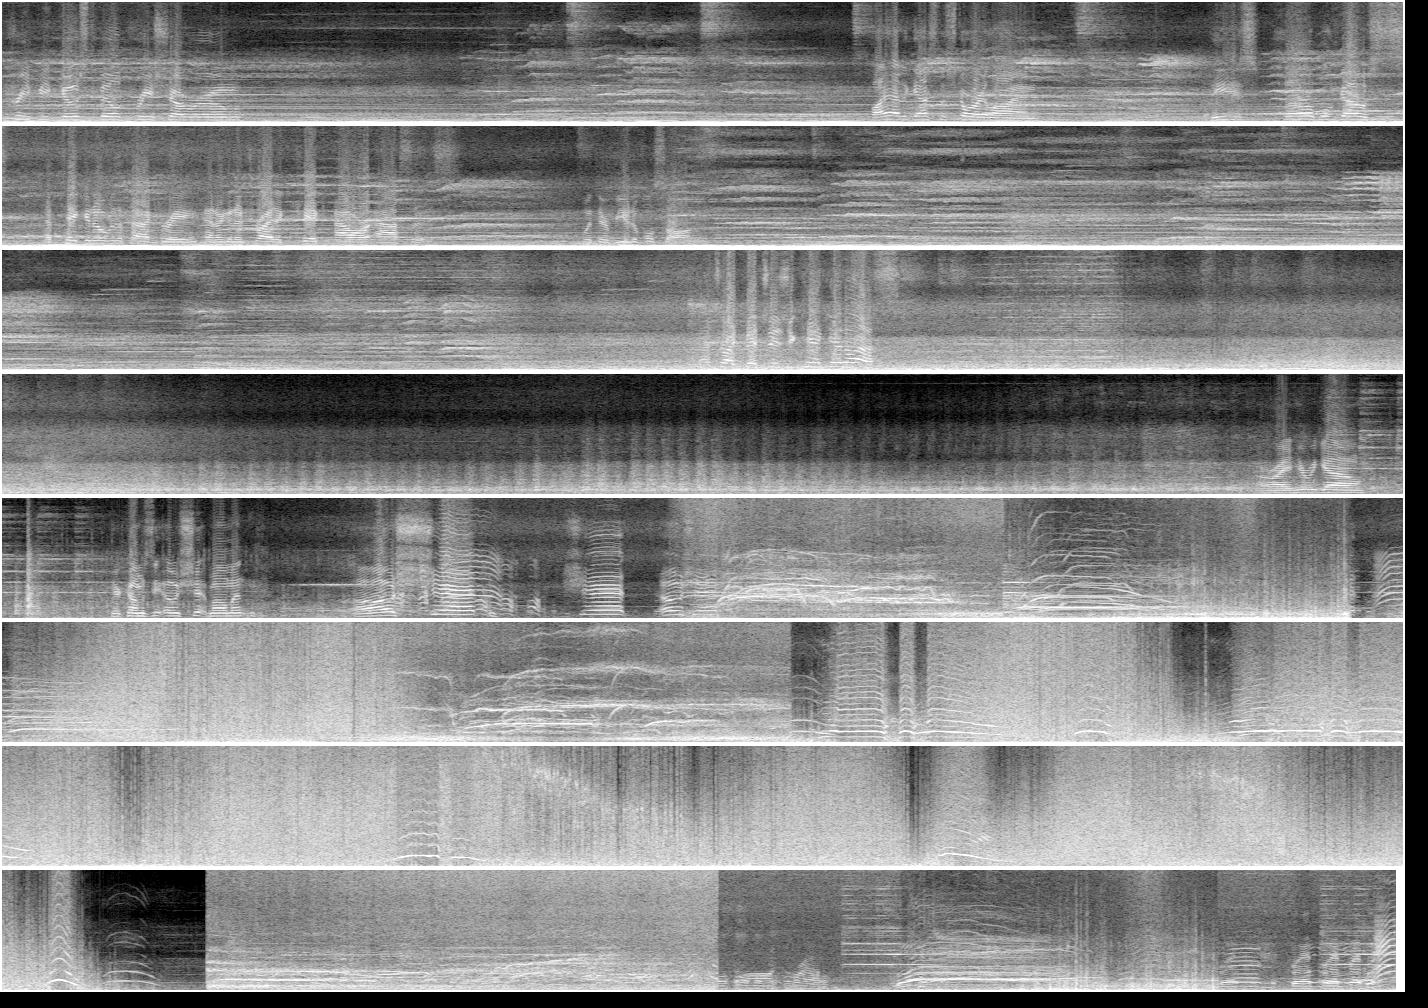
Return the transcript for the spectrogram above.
creepy, ghost-filled pre-showroom. If I had to guess the storyline, these horrible ghosts have taken over the factory and are going to try to kick our asses with their beautiful song. Right, bitches, you can't get us. All right, here we go. Here comes the oh shit moment. Oh shit! Shit! Oh shit! Crap, crap, crap, crap.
